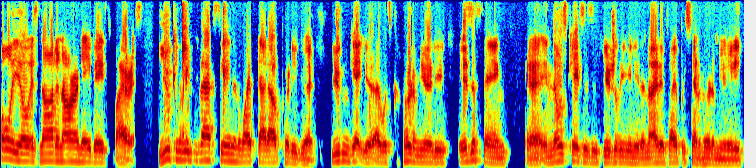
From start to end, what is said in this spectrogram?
polio is not an rna based virus you can use the vaccine and wipe that out pretty good you can get your what's herd immunity is a thing Uh, in those cases it's usually you need a 95% herd immunity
